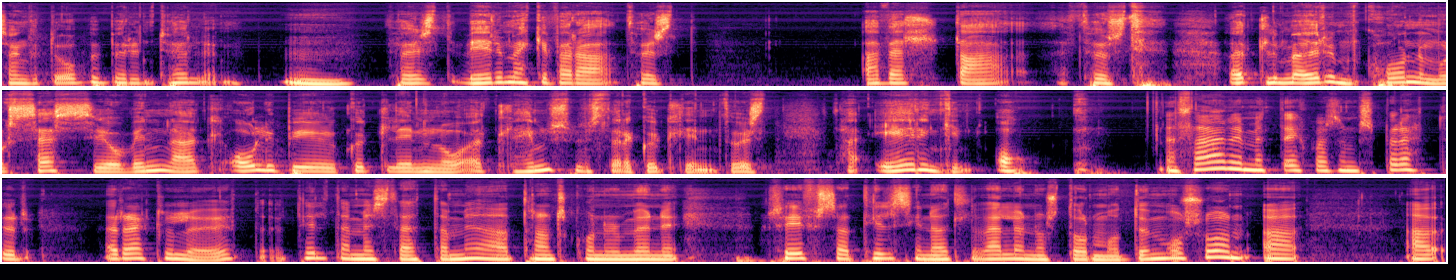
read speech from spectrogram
sangat óbyrjum tölum. Mm. þú veist, við erum ekki fara þú veist, að velta þú veist, öllum öðrum konum úr sessi og vinna öll ólíbíugullin og öll heimsmyndsverðagullin þú veist, það er enginn ókn En það er einmitt eitthvað sem sprettur reglulega upp, til dæmis þetta með að transkonur muni hrifsa til sín öll velun og stormótum og svo að að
